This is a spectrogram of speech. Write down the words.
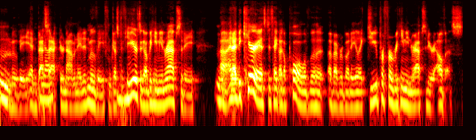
Mm. movie and Best Yeah. Actor nominated movie from just a Mhm. few years ago, Bohemian Rhapsody. Mm. Uh, and I'd be curious to take like a poll of the of everybody. Like, do you prefer Bohemian Rhapsody or Elvis?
